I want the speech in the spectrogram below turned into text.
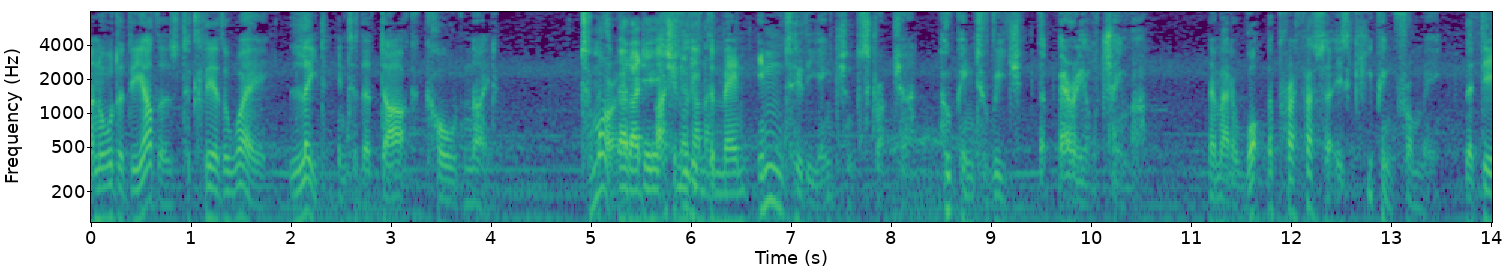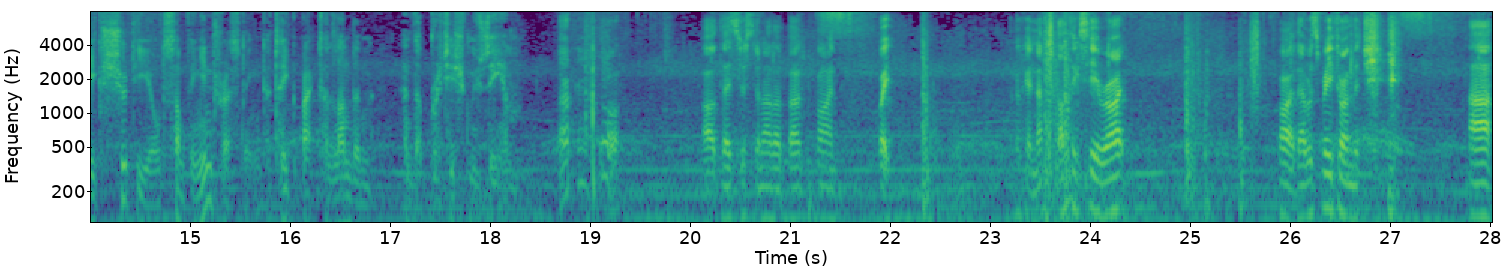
and ordered the others to clear the way late into the dark, cold night. Tomorrow, I shouldn't lead the men into the ancient structure, hoping to reach the burial chamber. No matter what the professor is keeping from me, the dig should yield something interesting to take back to London and the British Museum. Okay, sure. Oh, there's just another bug. Fine. Wait. Okay, no, nothing's here, right? Alright, that was me throwing the chair. uh,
